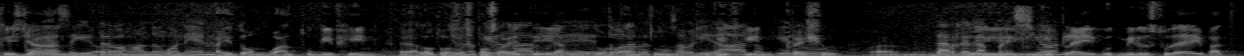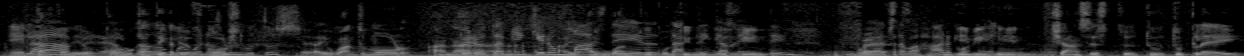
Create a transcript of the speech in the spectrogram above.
he's Voy a seguir and, trabajando con él. I don't want to give him a lot of Yo no quiero responsibility, and I darle don't toda la want to responsabilidad, give no him quiero pressure. and darle la presión. He played good minutes today, but Él ha- jugado muy buenos course, minutos. I want more, and, Pero también quiero I- I más de él tácticamente. Voy a trabajar con giving él. him chances to, to, to play,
